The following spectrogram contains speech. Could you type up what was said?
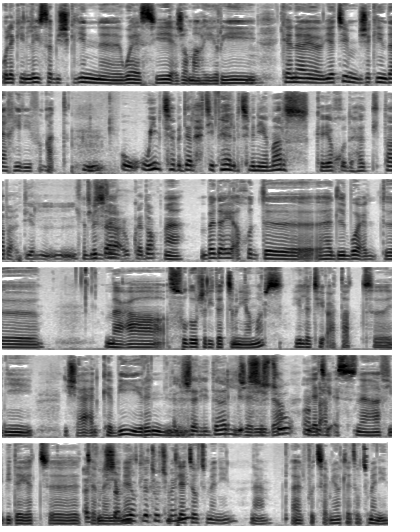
ولكن ليس بشكل واسع جماهيري. كان يتم بشكل داخلي فقط. ويمتى بدا الاحتفال ب 8 مارس؟ كياخذ هذا الطابع ديال الاتساع وكذا. آه. بدأ يأخذ هذا البعد مع صدور جريدة 8 مارس هي التي أعطت يعني إشعاعا كبيرا الجريدة اللي الجريدة التي نعم. أسسناها في بداية الثمانينات. 1983 83 نعم 1983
